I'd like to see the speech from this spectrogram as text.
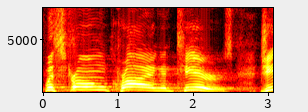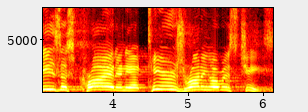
with strong crying and tears, Jesus cried and he had tears running over his cheeks.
